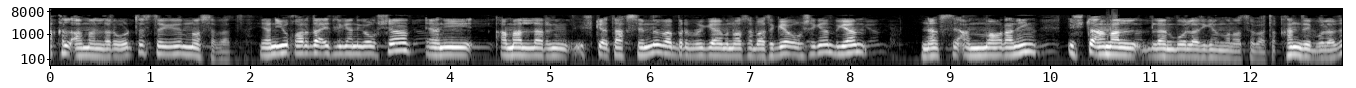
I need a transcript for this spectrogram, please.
aql amallari o'rtasidagi munosabat. Ya'ni yuqorida aytilganiga o'xshab ya'ni amallarning uchga taqsimi va bir biriga munosabatiga o'xshagan bu ham nafsi ammoraning uchta amal bilan bo'ladigan munosabati. Qanday bo'ladi?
